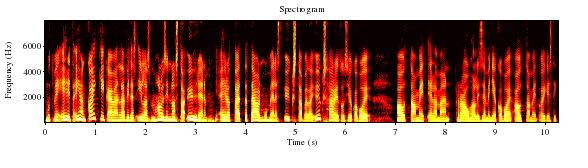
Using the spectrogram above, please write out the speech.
Mutta me ei ehditä ihan kaikki käymään läpi tässä illassa. Mä haluaisin nostaa yhden ja ehdottaa, että tämä on mun mielestä yksi tapa tai yksi harjoitus, joka voi auttaa meitä elämään rauhallisemmin, joka voi auttaa meitä oikeasti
